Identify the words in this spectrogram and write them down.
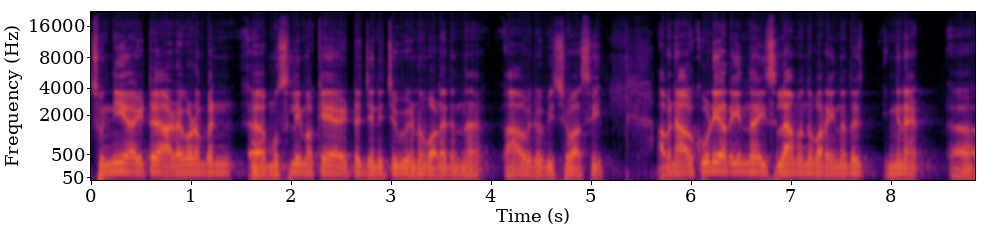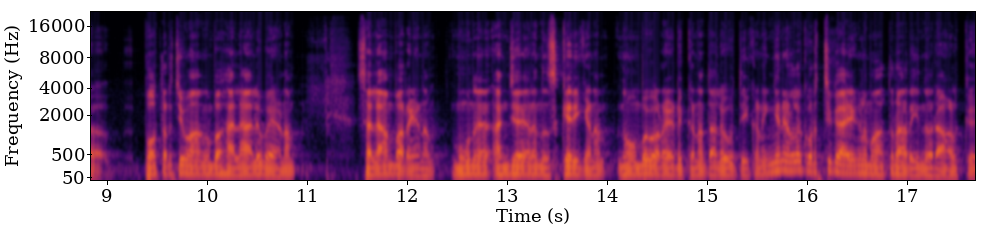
സുന്നിയായിട്ട് അഴകുഴമ്പൻ മുസ്ലിമൊക്കെ ആയിട്ട് ജനിച്ചു വീണു വളരുന്ന ആ ഒരു വിശ്വാസി അവൻ ആ കൂടി അറിയുന്ന ഇസ്ലാം എന്ന് പറയുന്നത് ഇങ്ങനെ പോത്തിറച്ചി വാങ്ങുമ്പോൾ ഹലാൽ വേണം സലാം പറയണം മൂന്ന് അഞ്ച് നേരം നിസ്കരിക്കണം നോമ്പ് കുറേ എടുക്കണം തല കുത്തിക്കണം ഇങ്ങനെയുള്ള കുറച്ച് കാര്യങ്ങൾ മാത്രം അറിയുന്ന ഒരാൾക്ക്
